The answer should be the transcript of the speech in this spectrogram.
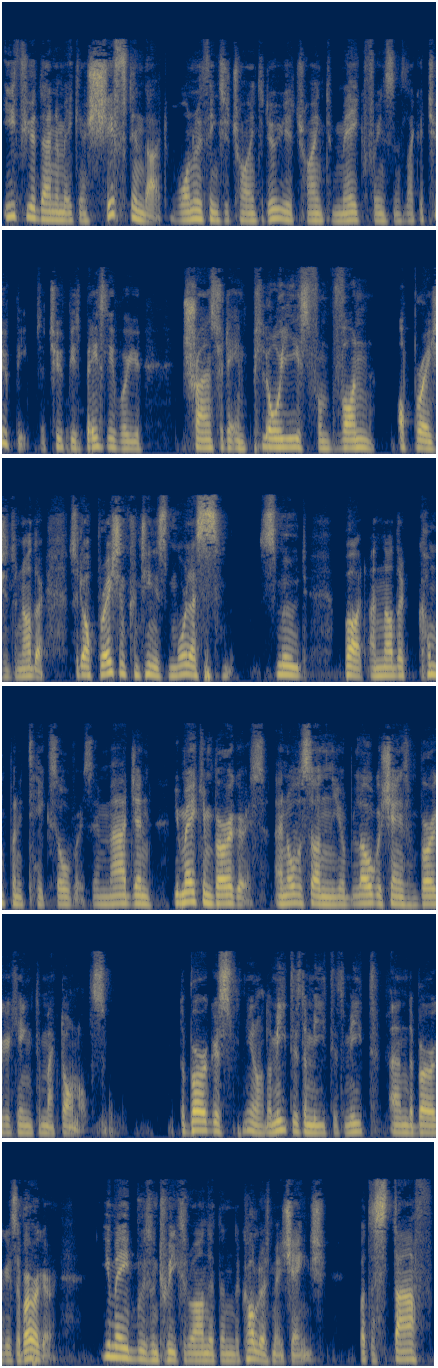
If you're then making a shift in that, one of the things you're trying to do, you're trying to make, for instance, like a TUPE. So TUPE is basically where you transfer the employees from one operation to another. So the operation continues more or less smooth, but another company takes over. So imagine you're making burgers and all of a sudden your logo changes from Burger King to McDonald's the burgers, you know, the meat is the meat is meat, and the burger is a burger. You may do some tweaks around it, and the colors may change, but the staff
